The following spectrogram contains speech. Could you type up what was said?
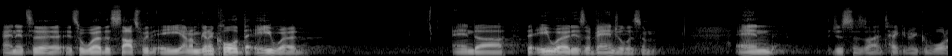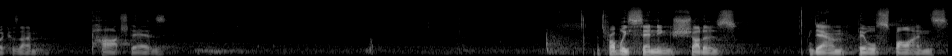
and it's a it's a word that starts with E, and I'm going to call it the E word. And uh, the E word is evangelism. And just as I take a drink of water because I'm parched as, it's probably sending shudders down people's spines.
